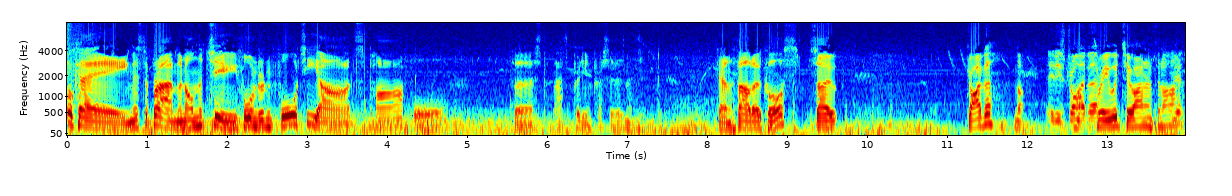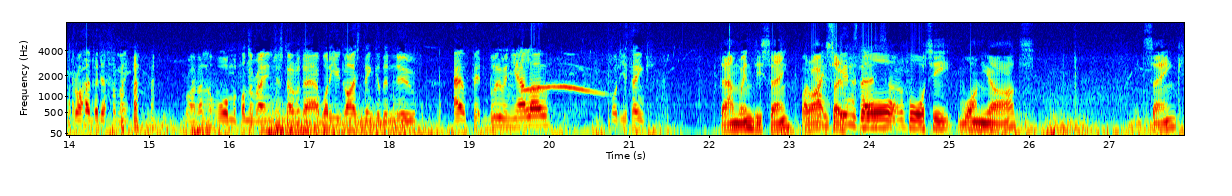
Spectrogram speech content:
Okay, Mr. Proudman on the tee, 440 yards, par four. First, that's pretty impressive, isn't it? Okay, on the Faldo course. So, driver, not, It is driver. three wood, two iron, anything like Yep, that. driver definitely. right, a little warm up on the range just over there. What do you guys think of the new outfit, blue and yellow? What do you think? Downwind, he's saying. Well, All right, so playing skins then, so- 441 yards. It's saying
